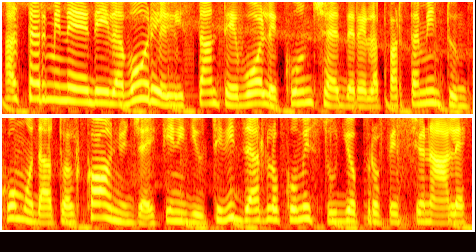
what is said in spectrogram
Al termine dei lavori l'istante vuole concedere l'appartamento incomodato al coniuge ai fini di utilizzarlo come studio professionale.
